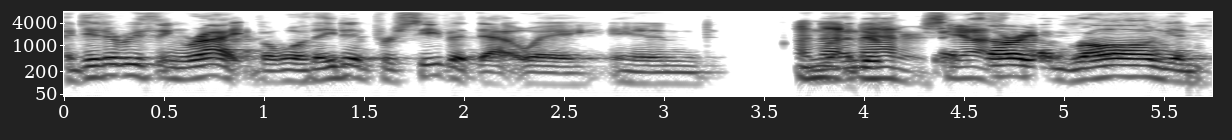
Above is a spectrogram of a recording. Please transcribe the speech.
i did everything right but well they didn't perceive it that way. And and that matters. Yeah. Sorry, I'm wrong. And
